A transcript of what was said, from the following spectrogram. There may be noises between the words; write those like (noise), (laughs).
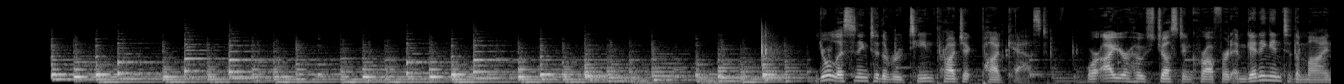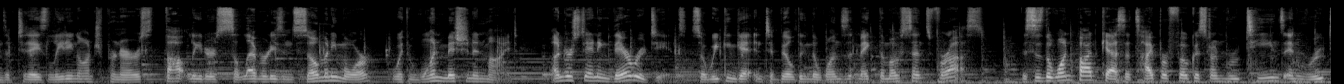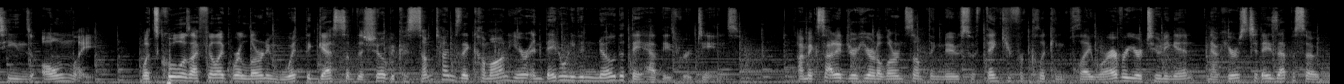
Listening to the Routine Project podcast, where I, your host Justin Crawford, am getting into the minds of today's leading entrepreneurs, thought leaders, celebrities, and so many more with one mission in mind understanding their routines so we can get into building the ones that make the most sense for us. This is the one podcast that's hyper focused on routines and routines only. What's cool is I feel like we're learning with the guests of the show because sometimes they come on here and they don't even know that they have these routines. I'm excited you're here to learn something new, so thank you for clicking play wherever you're tuning in. Now, here's today's episode.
